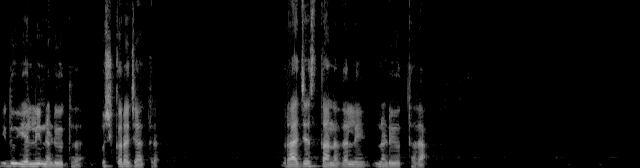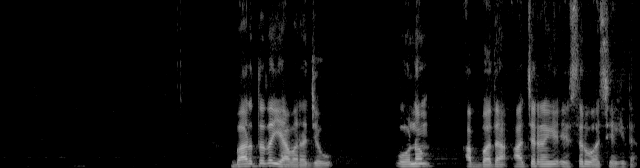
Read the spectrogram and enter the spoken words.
ಇದು ಎಲ್ಲಿ ನಡೆಯುತ್ತದೆ? ಪುಷ್ಕರ ಜಾತ್ರೆ ರಾಜಸ್ಥಾನದಲ್ಲಿ ನಡೆಯುತ್ತದೆ. ಭಾರತದ ಯಾವ ರಾಜ್ಯವು ಓಣಂ ಹಬ್ಬದ ಆಚರಣೆಗೆ ಹೆಸರುವಾಸಿಯಾಗಿದೆ?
